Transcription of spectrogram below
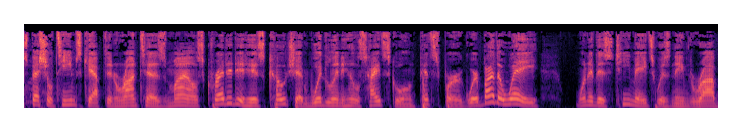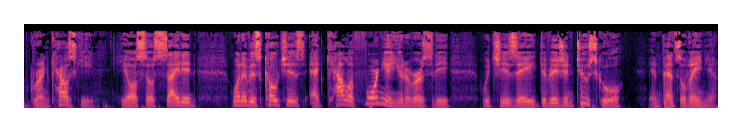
Special teams captain Rontez Miles credited his coach at Woodland Hills High School in Pittsburgh, where, by the way, one of his teammates was named Rob Gronkowski. He also cited one of his coaches at California University, which is a Division II school in Pennsylvania.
